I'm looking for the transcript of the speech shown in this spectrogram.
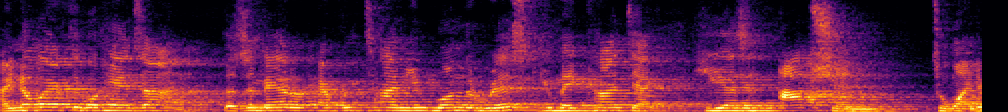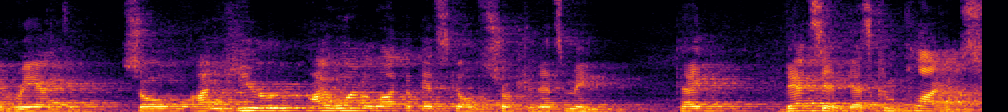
I know I have to go hands on. Doesn't matter, every time you run the risk, you make contact, he has an option to wind up reacting. So I'm here, I want to lock up that skeletal structure, that's me. Okay? That's it, that's compliance.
